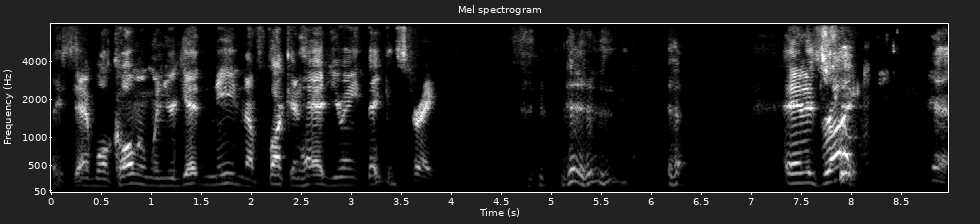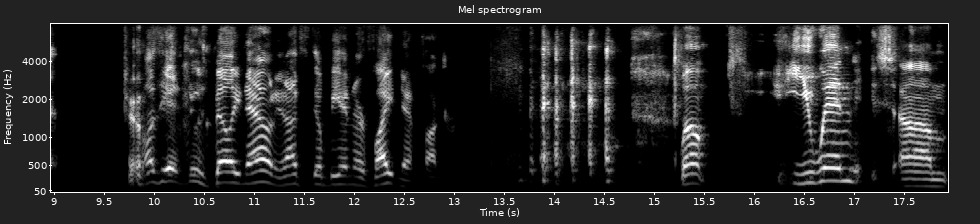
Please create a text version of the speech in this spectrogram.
They said, "Well, Coleman, when you're getting kneed in a fucking head, you ain't thinking straight." and it's right. Yeah. True. All he had to do was belly down, and I'd still be in there fighting that fucker. well, you win. Um,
